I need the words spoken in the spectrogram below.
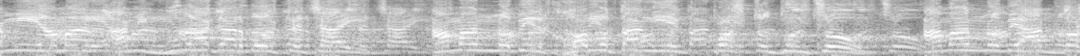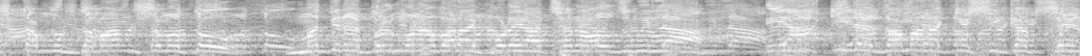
আমি আমার, আমি গুণাগার বলতে চাই, আমার নবীর ক্ষমতা নিয়ে প্রশ্ন তুলছো। আমার নবী আট দশটা মুর্দা মানুষের মতো মদিনাতুল মোনাবারায় পড়ে আছেন আউজবিল্লা এই আকিরা জামানাকে শিখাচ্ছেন?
